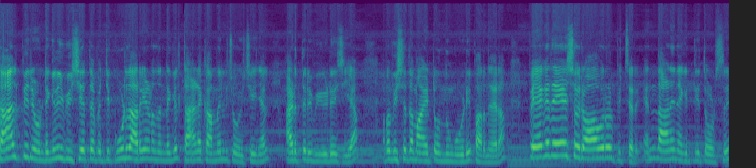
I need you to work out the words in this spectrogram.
താല്പര്യമുണ്ടെങ്കിൽ ഈ വിഷയത്തെപ്പറ്റി കൂടുതൽ അറിയണമെന്നുണ്ടെങ്കിൽ താഴെ കമന്റിൽ ചോദിച്ചു കഴിഞ്ഞാൽ അടുത്തൊരു വീഡിയോ ചെയ്യാം. അപ്പോൾ വിശദമായിട്ട് ഒന്നും കൂടി പറഞ്ഞുതരാം. ഇപ്പോൾ ഏകദേശം ഒരു ഓവറോൾ പിക്ചർ എന്താണ് നെഗറ്റീവ് തോട്ട്സ്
